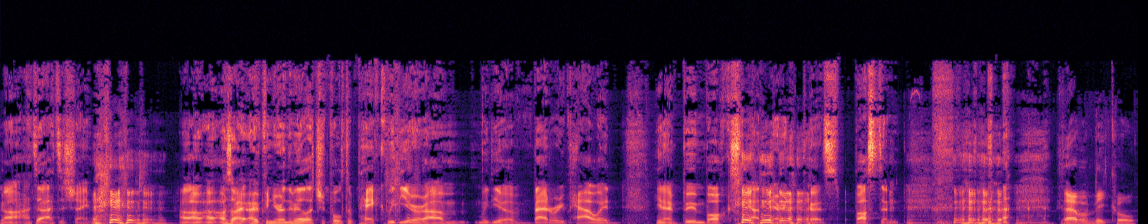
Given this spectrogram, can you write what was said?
that's a, that's a shame. I, I I was hoping you're in the middle of Chapultepec with your um with your battery powered you know boombox out there in Kurt's Boston. that would be cool.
